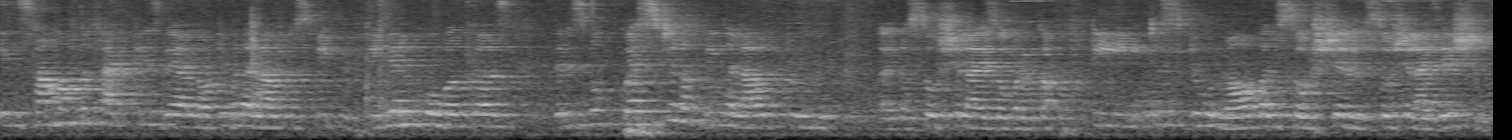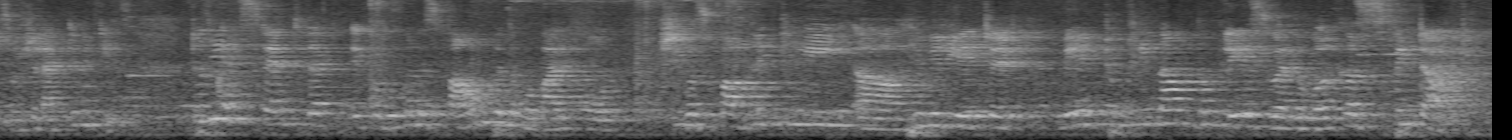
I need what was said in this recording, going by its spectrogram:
In some of the factories, they are not even allowed to speak to female co-workers. There is no question of being allowed to uh, you know, socialize over a cup of tea, just do normal social socialization, social activities. To the extent that if a woman is found with a mobile phone, she was publicly uh, humiliated, made to clean up the place where the workers spit out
